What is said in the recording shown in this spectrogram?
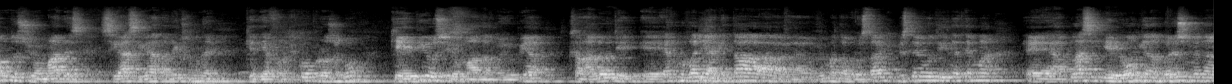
όντως οι ομάδες σιγά σιγά θα δείξουν και διαφορετικό πρόσωπο και ιδίως η ομάδα μου, η οποία ξαναλέω ότι ε, έχουμε βάλει αρκετά βήματα μπροστά και πιστεύω ότι είναι θέμα ε, απλά συγκυριών για να μπορέσουμε να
